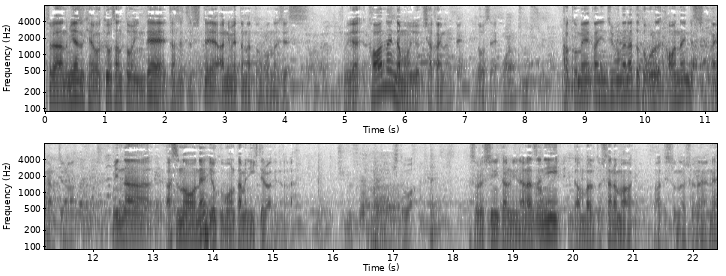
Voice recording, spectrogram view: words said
それはあの宮崎駿が共産党員で挫折してアニメーターになったのと同じです。いや変わんないんだもんよ社会なんてどうせ。革命家に自分がなったところで変わんないんです社会なんていうのはみんな明日のね欲望のために生きてるわけだから。人は。それをシニカルにならずに頑張るとしたらまあアーティストになるしかないよね。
